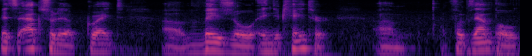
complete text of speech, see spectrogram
it's actually a great uh, visual indicator um, for example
